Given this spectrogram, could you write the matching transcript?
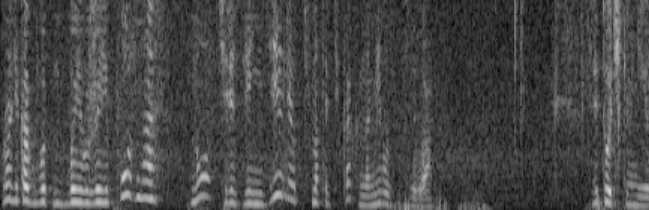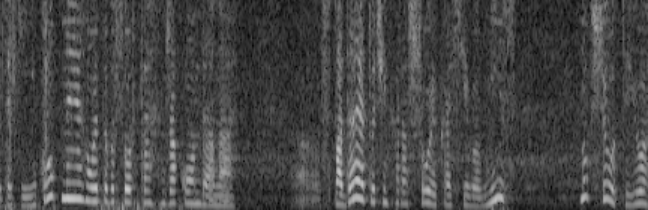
Вроде как бы уже и поздно, но через две недели, вот посмотрите, как она мило зацвела. Цветочки у нее такие не крупные у этого сорта Джаконда. Она э, спадает очень хорошо и красиво вниз. Ну, все вот ее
